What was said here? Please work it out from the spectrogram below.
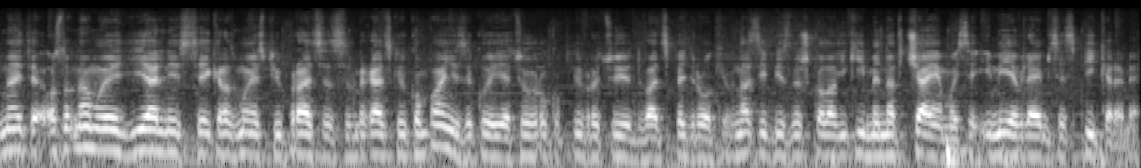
Знаєте, основна моя діяльність це якраз моя співпраця з американською компанією, з якою я цього року співпрацюю 25 років. У нас є бізнес-школа, в якій ми навчаємося і ми являємося спікерами.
